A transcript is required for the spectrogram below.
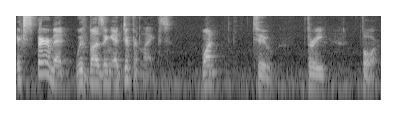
Experiment with buzzing at different lengths. One, two, three, four.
